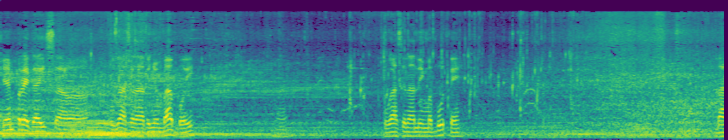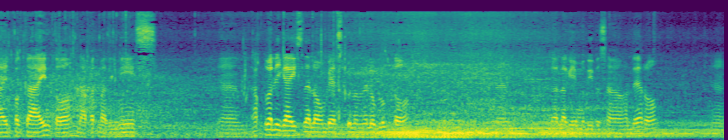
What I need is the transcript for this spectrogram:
Siyempre guys, uh, hugasan natin yung baboy. Uh, hugasan natin mabuti. Dahil pagkain to, dapat malinis. Yan. Actually guys, dalawang beses ko nang nalublog to. Yan. Lalagay mo dito sa kaldero. Yan.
